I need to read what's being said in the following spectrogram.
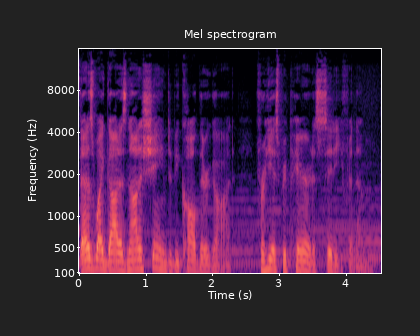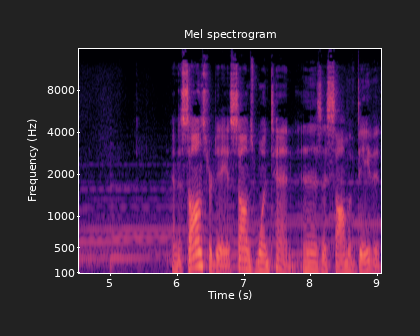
That is why God is not ashamed to be called their God, for he has prepared a city for them. And the Psalms for today is Psalms 110, and it is a psalm of David.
